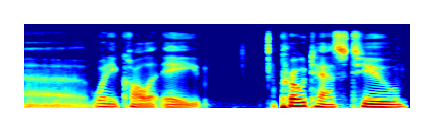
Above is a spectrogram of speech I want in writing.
uh, what do you call it? A protest to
